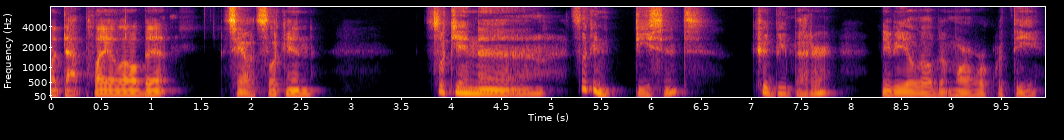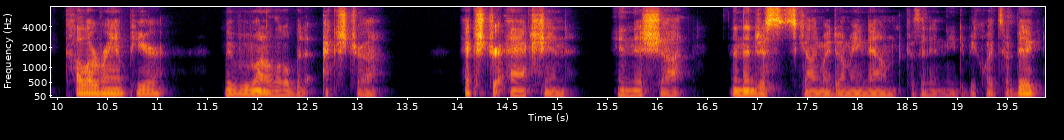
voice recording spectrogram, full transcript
let that play a little bit, see how it's looking. It's looking, uh, it's looking decent. Could be better. Maybe a little bit more work with the color ramp here. Maybe we want a little bit of extra, extra action in this shot. And then just scaling my domain down because I didn't need to be quite so big.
